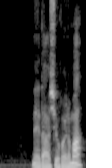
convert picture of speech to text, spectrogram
那大家学会了吗？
